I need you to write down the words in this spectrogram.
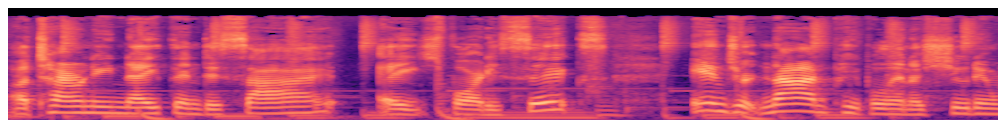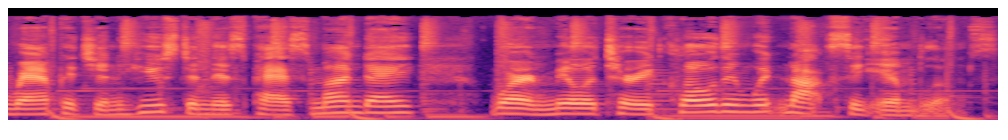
Attorney Nathan Desai, age 46, injured nine people in a shooting rampage in Houston this past Monday wearing military clothing with Nazi emblems.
